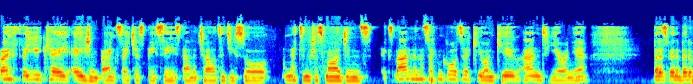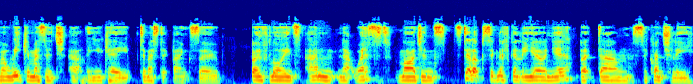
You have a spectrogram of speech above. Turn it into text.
both the UK Asian banks, HSBC, Standard Chartered, you saw net interest margins expand in the second quarter, Q on Q and year on year. But it's been a bit of a weaker message at the UK domestic banks. So both Lloyds and NatWest margins still up significantly year on year, but down sequentially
